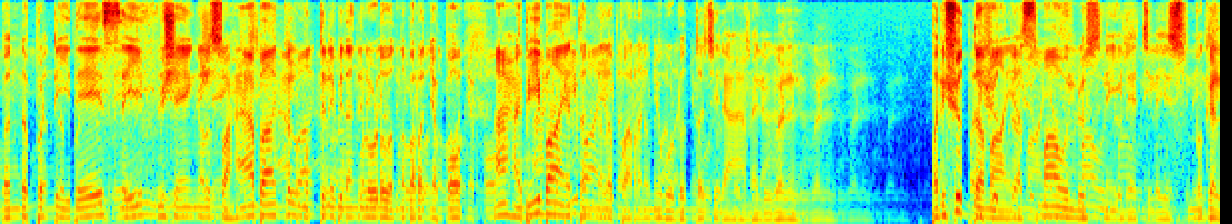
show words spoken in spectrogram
ബന്ധപ്പെട്ട് ഇതേ സെയിം വിഷയങ്ങൾ സഹാബാക്കൾ മുത്തുനബി തങ്ങളോട് വന്ന് പറഞ്ഞപ്പോൾ ആ ഹബീബായ തങ്ങൾ പറഞ്ഞു കൊടുത്ത ചില ആമലുകൾ പരിശുദ്ധമായ അസ്മാവുൽ ഹുസ്നയിലെ ചില ഇസ്മുകൾ.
